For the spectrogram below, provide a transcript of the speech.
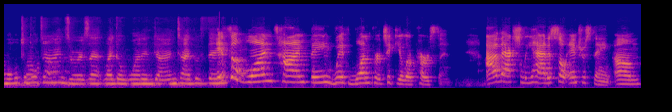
multiple times, or is that like a one and done type of thing? It's a one time thing with one particular person. I've actually had it's so interesting um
